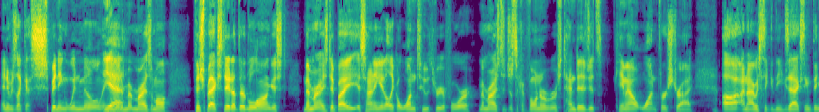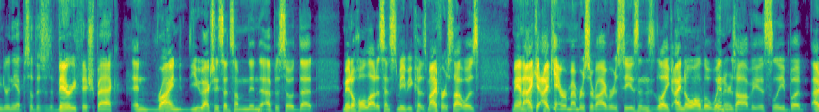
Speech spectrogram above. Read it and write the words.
and it was like a spinning windmill, and you Yeah. had to memorize them all. Fishbach stayed out there the longest. Memorized it by assigning it like a one, two, three, or four. Memorized it just like a phone number. It was ten digits. Came out one first try. Uh, and I was thinking the exact same thing during the episode. This is a very Fishbach. And Ryan, you actually said something in the episode that made a whole lot of sense to me because my first thought was, man, I, ca- I can't remember Survivor seasons. Like, I know all the winners, obviously, but I,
